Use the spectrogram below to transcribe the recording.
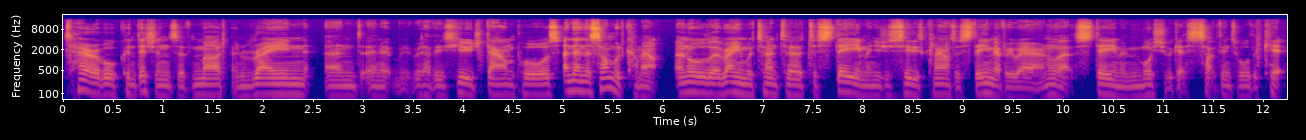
terrible conditions of mud and rain, and, and it would have these huge downpours, and then the sun would come out, and all the rain would turn to, to steam, and you just see these clouds of steam everywhere, and all that steam and moisture would get sucked into all the kit,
